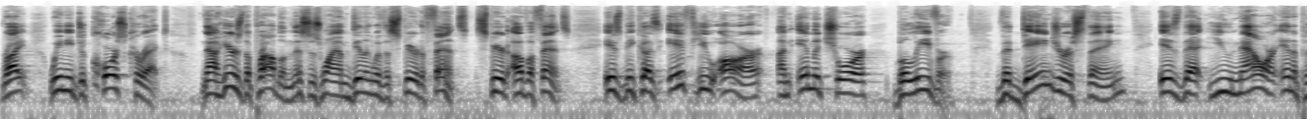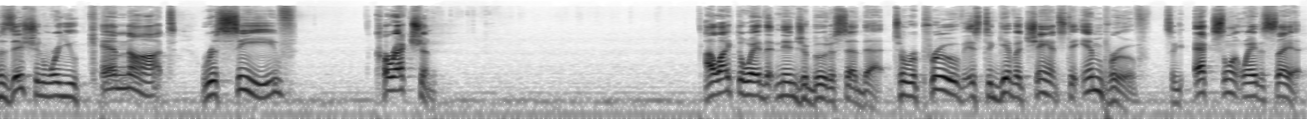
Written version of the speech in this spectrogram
right? We need to course correct. Now, here's the problem. This is why I'm dealing with a spirit offense, spirit of offense, is because if you are an immature believer, the dangerous thing is that you now are in a position where you cannot receive correction. I like the way that Ninja Buddha said that. To reprove is to give a chance to improve. It's an excellent way to say it.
